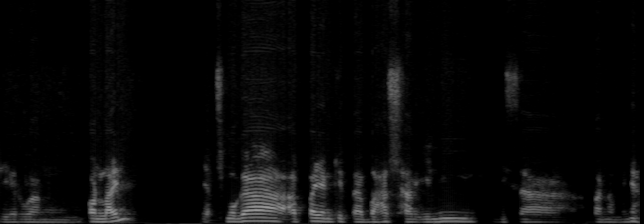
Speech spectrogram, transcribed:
di ruang online. Ya, semoga apa yang kita bahas hari ini bisa apa namanya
